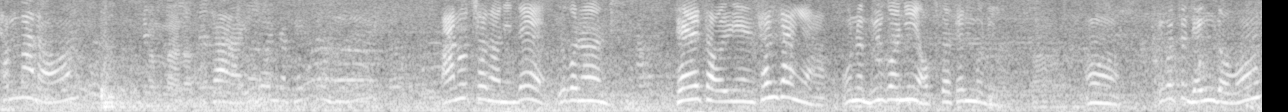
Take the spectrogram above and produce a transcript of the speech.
3만 원. 3만 원. 자, 이거 이제 백종이 15,000원인데 이거는 배에서 올린 선상이야. 오늘 물건이 없어 생물이. 어, 이것도 냉동.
